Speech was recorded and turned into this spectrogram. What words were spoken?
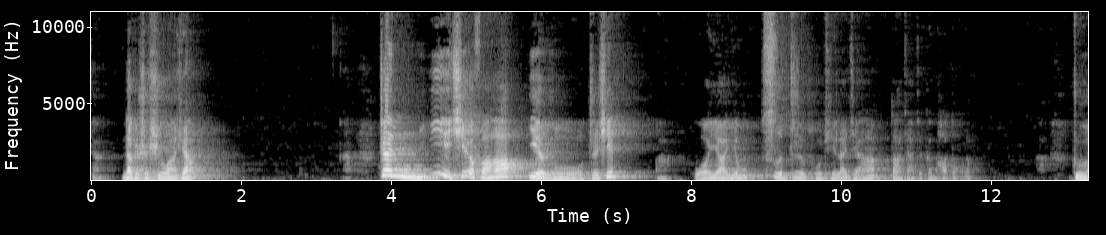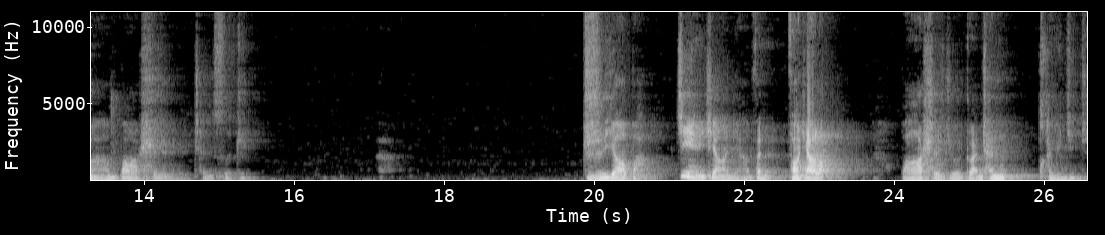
分，啊，那个是虚妄相，正一切法亦如之心。啊我要用四智菩提来讲，大家就更好懂了。转八识成四智，只要把见相两分放下了，八识就转成大圆净智，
